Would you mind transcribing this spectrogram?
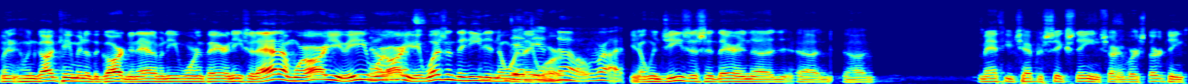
when when God came into the garden and Adam and Eve weren't there, and He said, "Adam, where are you? Eve, No, where are you?" It wasn't that He didn't know where Did they were. know? Right. You know, when Jesus is there in uh, uh, uh, Matthew chapter 16, starting verse 13,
